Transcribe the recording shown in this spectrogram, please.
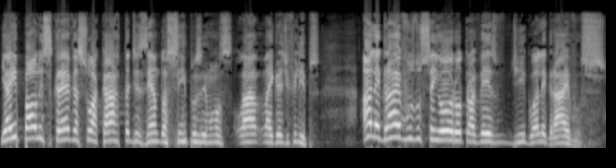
E aí Paulo escreve a sua carta dizendo assim para os irmãos lá na igreja de Filipos: Alegrai-vos no Senhor, outra vez digo, alegrai-vos.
